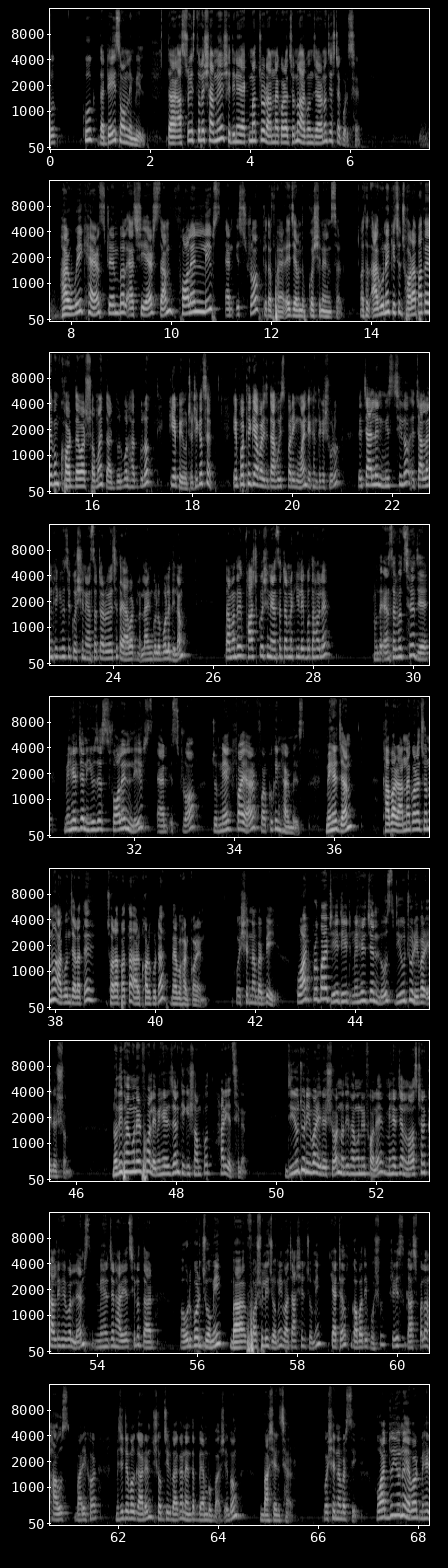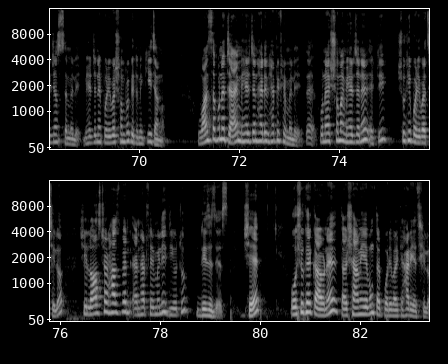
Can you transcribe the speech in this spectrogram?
cook the day's only meal তার আশ্রয়স্থলের সামনে সেদিনের একমাত্র রান্না করার জন্য আগুন জ্বালানোর চেষ্টা করছে। Her weak hands tremble as she air some fallen leaves and straw to the fire এই যে আমাদের কোয়েশ্চেন অ্যান্সার অর্থাৎ আগুনে কিছু ঝরা পাতা এবং খড় দেওয়ার সময় তার দুর্বল হাতগুলো কেঁপে ওঠে, ঠিক আছে? এরপর থেকে আবার যে দ্য হুইসপারিং ওয়াইন্ড এখান থেকে শুরু। তো চার লাইন মিস ছিল। এই চার লাইন থেকে হচ্ছে কোয়েশ্চেন অ্যান্সারটা রয়েছে, তাই আবার লাইনগুলো বলে দিলাম। তো আমাদের ফার্স্ট কোয়েশ্চেন অ্যান্সারটা আমরা কী লিখব তাহলে? আমাদের অ্যান্সার হচ্ছে যে Meherjan uses fallen leaves and straw to make fire for cooking her meals Meherjan খাবার রান্না করার জন্য আগুন জ্বালাতে ঝরা পাতা আর খড়কুটা ব্যবহার করেন। Question number B what property did Meherjan lose due to river erosion নদী ভাঙনের ফলে মেহেরজান কী কী সম্পদ হারিয়েছিলেন? ডিউ টু রিভার ইরেশন নদী ভাঙনের ফলে Meherjan lost her cultivable lands Meherjan হারিয়েছিল তার উর্বর জমি বা ফসলি জমি বা চাষের জমি, ক্যাটেল, গবাদি পশু ট্রিস গাছপালা হাউস বাড়িঘর ভেজিটেবল গার্ডেন সবজির বাগান অ্যান্ড দ্য ব্যাম্বু বাস এবং বাঁশের ঝাড়। Question number C what do you know about Meherjan's family মেহেরজানের পরিবার সম্পর্কে তুমি কী জানো? Once upon a time Meherjan had a happy family কোনো এক সময় মেহেরজানের একটি সুখী পরিবার ছিল। She lost her husband and her family due to diseases সে অসুখের কারণে তার স্বামী এবং তার পরিবারকে হারিয়েছিল।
